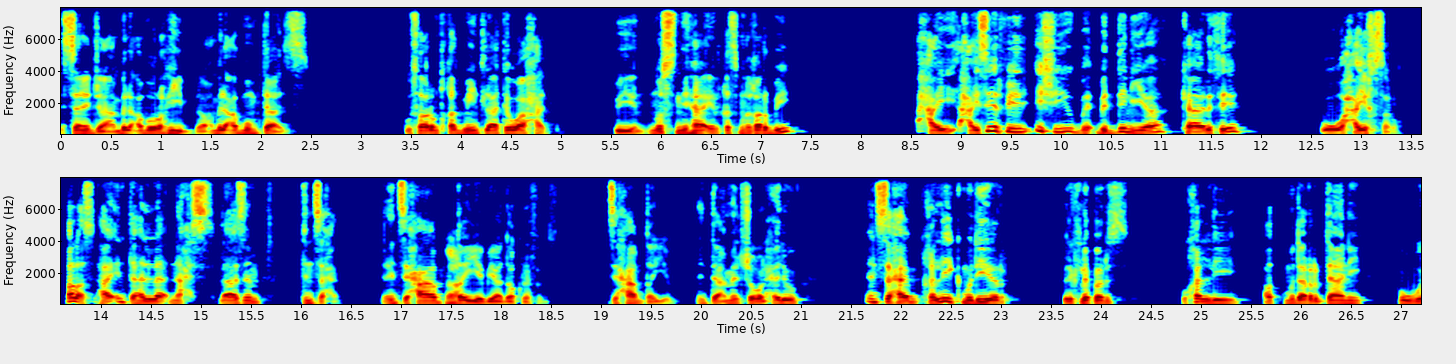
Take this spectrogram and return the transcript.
السنة الجاية عم بيلعبوا رهيب لو عم بيلعب ممتاز. وصاروا متقدمين 3 1 بنص نهائي القسم الغربي حي... حيصير في إشي بالدنيا كارثة وحيخسروا. خلص هاي أنت هلأ نحس لازم تنسحب. الانسحاب آه. طيب يا دوك ريفرز. انسحاب طيب. أنت عملت شغل حلو انسحب خليك مدير بالكليبرز وخلي حط مدرب تاني هو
